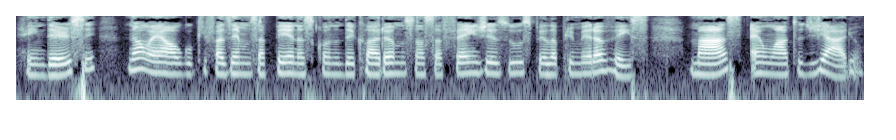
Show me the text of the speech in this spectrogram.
Render-se não é algo que fazemos apenas quando declaramos nossa fé em Jesus pela primeira vez, mas é um ato diário.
